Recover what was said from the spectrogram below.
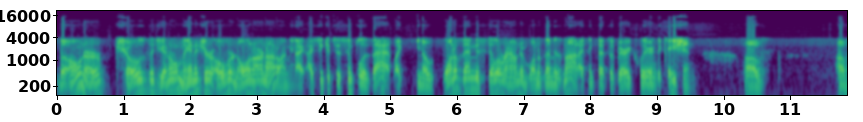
the owner chose the general manager over Nolan Arenado. I mean, I, I think it's as simple as that. Like you know, one of them is still around and one of them is not. I think that's a very clear indication of of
